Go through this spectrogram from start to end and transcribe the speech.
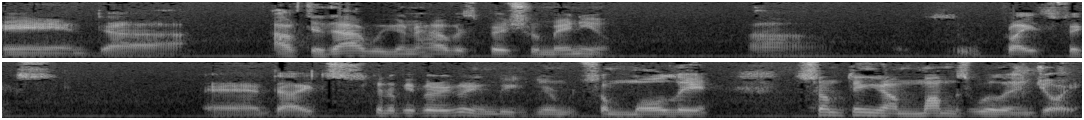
And uh, after that, we're going to have a special menu, uh, price fix. And uh, it's going to be very good. We you know, some mole, something our moms will enjoy.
